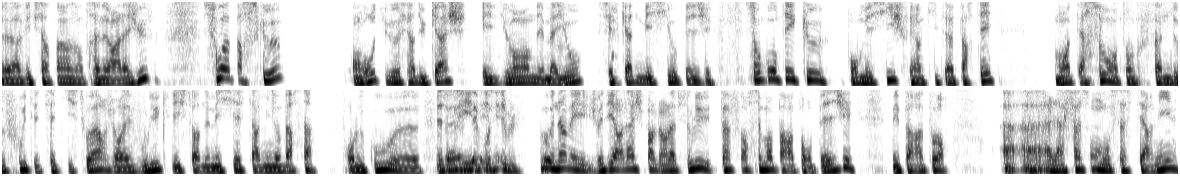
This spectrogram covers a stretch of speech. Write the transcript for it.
euh, avec certains entraîneurs à la Juve, soit parce que en gros, tu veux faire du cash et tu veux vendre des maillots. C'est le cas de Messi au PSG. Sans compter que, pour Messi, je fais un petit aparté. Moi, perso, en tant que fan de foot et de cette histoire, j'aurais voulu que l'histoire de Messi elle se termine au Barça. Pour le coup, euh, Est-ce que euh, c'était possible Oh, non, mais je veux dire, là, je parle dans l'absolu, pas forcément par rapport au PSG, mais par rapport à, la façon dont ça se termine.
